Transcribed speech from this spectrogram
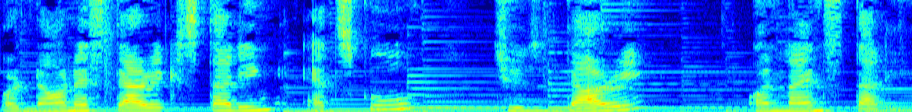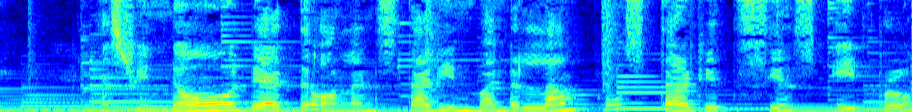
or known as direct studying at school to daring online study. As we know that the online study in Bandar Lampung started since April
